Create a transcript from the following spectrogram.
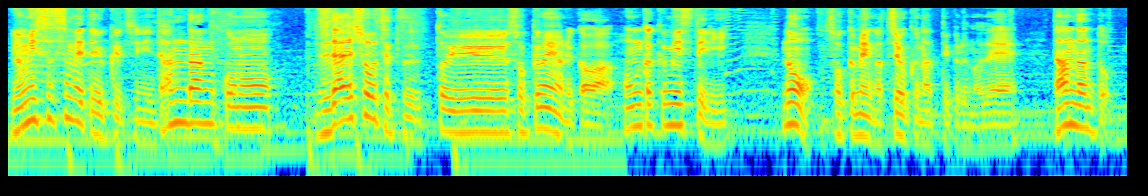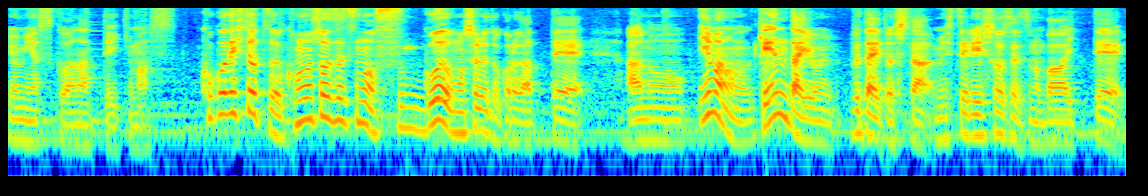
読み進めていくうちにだんだんこの時代小説という側面よりかは本格ミステリーの側面が強くなってくるのでだんだんと読みやすくはなっていきます。ここで一つこの小説のすっごい面白いところがあってあの今の現代を舞台としたミステリー小説の場合って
